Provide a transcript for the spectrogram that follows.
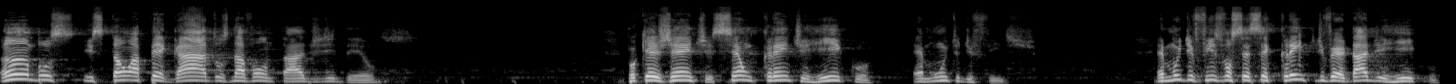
ambos estão apegados na vontade de Deus. Porque, gente, ser um crente rico é muito difícil. É muito difícil você ser crente de verdade rico.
